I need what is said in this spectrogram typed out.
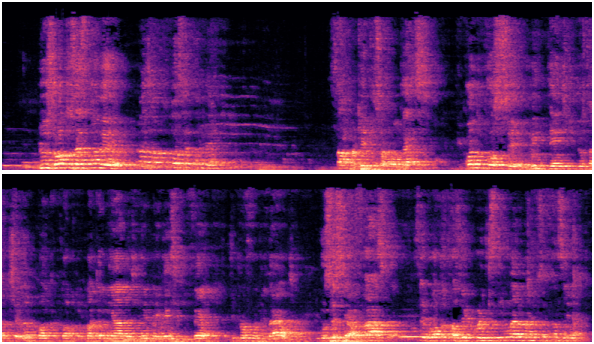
E os outros responderam: Nós vamos você também. Sabe por que isso acontece? Quando você não entende que Deus está te chamando para uma, uma caminhada de dependência de fé, de profundidade, e você se afasta, você volta a fazer coisas que não era mais você fazer.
